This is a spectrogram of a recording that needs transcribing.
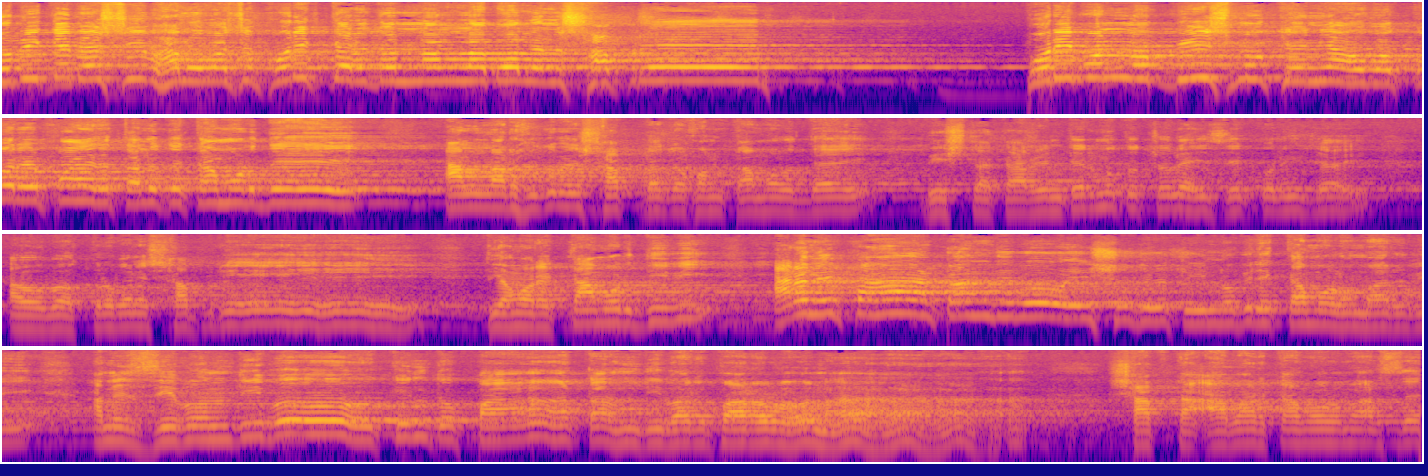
নবীকে বেশি ভালোবাসে, পরীক্ষার জন্য আল্লাহ বলেন, সাপরে পরিপূর্ণ বিষ মুখে নিয়ে অবাক করে পায়ের তালুতে কামড় দে আল্লাহর হুকুমে সাপটা যখন কামড় দেয়, বিষটা কারেন্টের মতো চলে এসে করি যায় আবু বক্র বলে, সাপরে, তুই আমার কামড় দিবি আর আমি পা টান দিব, এই সুযোগে তুই নবীরে কামড় মারবি। আমি জীবন দিব, কিন্তু পা টান দিবার পারব না। সাপটা আবার কামড় মারছে।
